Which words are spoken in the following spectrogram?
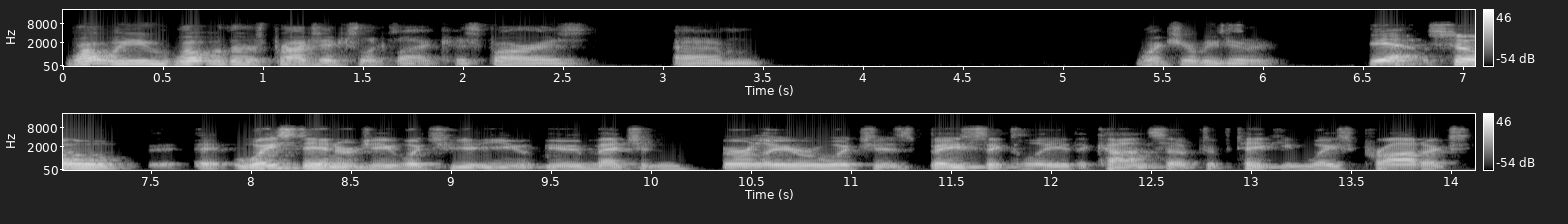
what will you what will those projects look like as far as um, what you'll be doing? Yeah, so uh, waste energy, which you, you, you mentioned earlier, which is basically the concept of taking waste products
